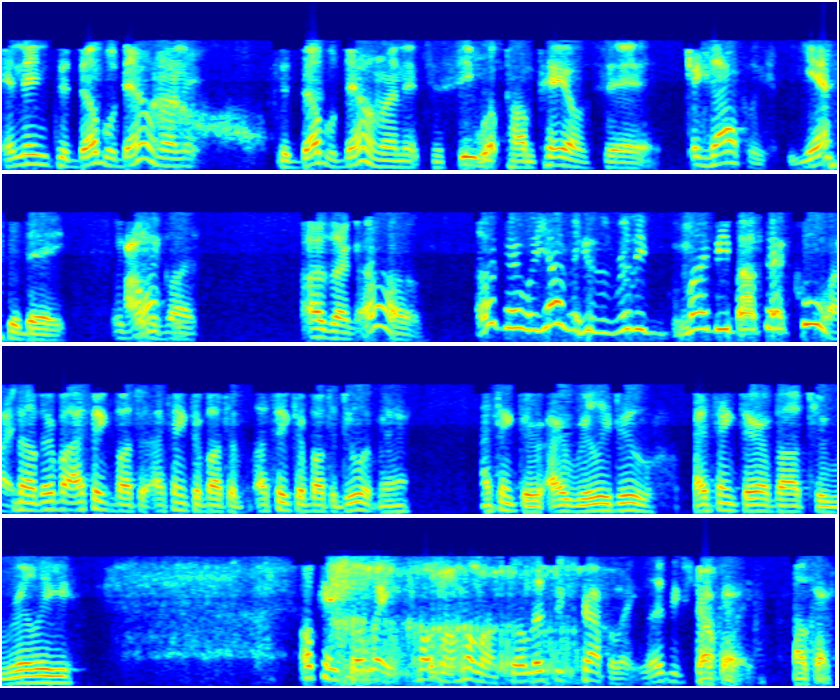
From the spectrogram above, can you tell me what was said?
and then to double down on it, to double down on it, to see what Pompeo said Exactly. yesterday. I was like, I was like, oh, okay. Well, y'all niggas really might be about that cool. No, they're. About, I think about to. I think they're about to. I think they're about to do it, man. I think they're. I really do. I think they're about to really. okay. So wait, hold on, hold on. So let's extrapolate. Let's extrapolate. Okay. okay.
